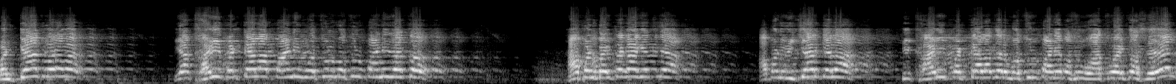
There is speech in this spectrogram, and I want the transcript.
पण त्याचबरोबर या खाडी पट्ट्याला पाणी मचूल मचूल पाणी जातं. आपण बैठका घेतल्या. आपण विचार केला की खाडी पट्ट्याला जर मचूल पाण्यापासून वाचवायचं असेल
